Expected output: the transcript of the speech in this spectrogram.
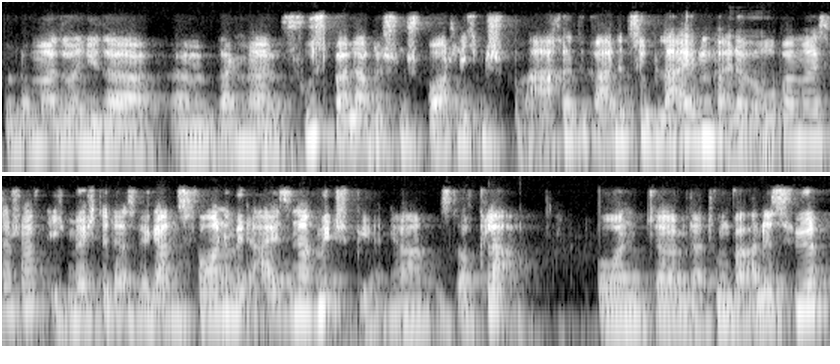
Und um mal so in dieser, ähm, sagen wir mal, fußballerischen, sportlichen Sprache gerade zu bleiben bei der mhm. Europameisterschaft. Ich möchte, dass wir ganz vorne mit Eisenach mitspielen. Ja, ist doch klar. Und ähm, da tun wir alles für.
